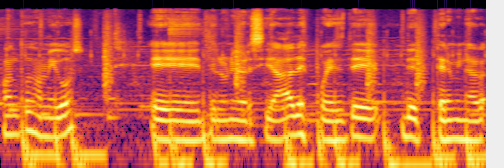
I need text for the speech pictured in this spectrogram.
cuantos amigos eh, de la universidad después de, terminar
